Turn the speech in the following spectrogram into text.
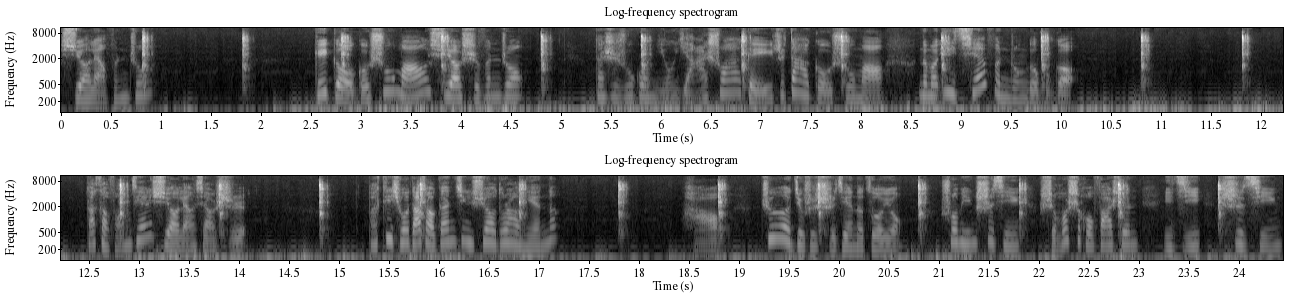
需要两分钟。给狗狗梳毛需要十分钟，但是如果你用牙刷给一只大狗梳毛，那么一千分钟都不够。打扫房间需要两小时。把地球打扫干净需要多少年呢？好，这就是时间的作用，说明事情什么时候发生，以及事情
